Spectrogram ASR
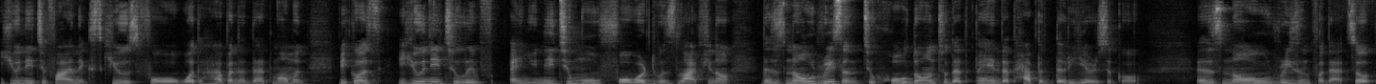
You need to find an excuse for what happened at that moment because you need to live and you need to move forward with life. You know, there's no reason to hold on to that pain that happened 30 years ago. There's no reason for that. So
